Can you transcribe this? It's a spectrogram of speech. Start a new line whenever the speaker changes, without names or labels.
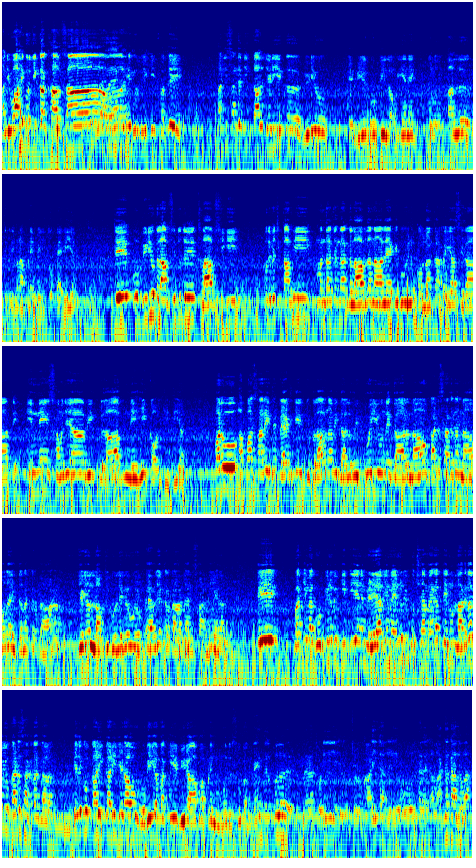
ਹਾਂਜੀ ਵਾਹਿਗੁਰੂ ਜੀ ਕਾ ਖਾਲਸਾ ਵਾਹਿਗੁਰੂ ਜੀ ਕੀ ਫਤਿਹ। ਹਾਂਜੀ ਸੰਗਤ ਜੀ ਕੱਲ ਜਿਹੜੀ ਇੱਕ ਵੀਡੀਓ ਇਹ ਵੀਰ ਗੋਪੀ ਲੌਂਗੀਆਂ ਨੇ ਕੋਲੋਂ ਕੱਲ ਤਕਰੀਬਨ ਆਪਣੇ ਪੇਜ ਤੋਂ ਪੈ ਗਈ ਆ। ਤੇ ਉਹ ਵੀਡੀਓ ਗੁਲਾਬ ਸਿੱਧੂ ਦੇ ਖਿਲਾਫ ਸੀਗੀ। ਉਹਦੇ ਵਿੱਚ ਕਾਫੀ ਮੰਦਾ ਚੰਗਾ ਗੁਲਾਬ ਦਾ ਨਾਮ ਲੈ ਕੇ ਕੋਈ ਇਹਨੂੰ ਕੌਲਾਂ ਕਰ ਰਿਹਾ ਸੀਗਾ ਤੇ ਇੰਨੇ ਸਮਝਿਆ ਵੀ ਗੁਲਾਬ ਨੇ ਹੀ ਕੌਲ ਕੀਤੀ ਆ। ਪਰ ਉਹ ਆਪਾਂ ਸਾਰੇ ਇੱਥੇ ਬੈਠ ਕੇ ਗੁਲਾਬ ਨਾਲ ਵੀ ਗੱਲ ਹੋਈ, ਕੋਈ ਉਹਨੇ ਗਾਲ ਨਾ ਉਹ ਕੱਢ ਸਕਦਾ, ਨਾ ਉਹਦਾ ਇਦਾਂ ਦਾ ਕਿਰਦਾਰ ਆ। ਜਿਹੜੇ ਉਹ ਲਫ਼ਜ਼ ਬੋਲੇਗਾ ਉਹ ਇਹੋ ਜਿਹਾ ਕਿਰਦਾਰ ਦਾ ਇਨਸਾਨ ਨਹੀਂ ਹੈਗਾ। ਤੇ ਬਾਕੀ ਮੈਂ ਗੋਪੀ ਨੂੰ ਵੀ ਕੀਤੀ, ਇਹਨੇ ਮਿਲਿਆ ਵੀ, ਮੈਂ ਇਹਨੂੰ ਵੀ ਪੁੱਛਿਆ, ਮੈਂ ਕਿਹਾ ਤੈਨੂੰ ਲੱਗਦਾ ਵੀ ਉਹ ਕੱਢ ਸਕਦਾ ਗਾਲ? ਇਹਦੇ ਕੋਲ ਕਾਲੀ ਕਾਲੀ ਜਿਹੜਾ ਉਹ ਹੋ ਗਈ ਆ, ਬਾਕੀ ਇਹ ਵੀਰ ਆਪ ਆਪਣੇ ਮੂੰਹੋਂ ਦੱਸੂਗਾ।
ਨਹੀਂ, ਬਿਲਕੁਲ, ਮੈਂ ਥੋੜੀ ਚਲੋ ਕਾਲੀ ਕਰ ਲਈ ਉਹ ਅਲੱਗ ਗੱਲ ਵਾ।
